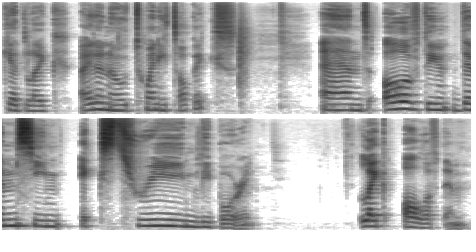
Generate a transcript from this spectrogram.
get like, I don't know, 20 topics. And all of the, them seem extremely boring. Like all of them.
